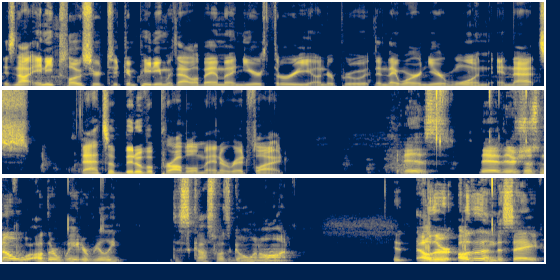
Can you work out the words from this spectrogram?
is not any closer to competing with Alabama in year three under Pruitt than they were in year one, and that's that's a bit of a problem and a red flag. It is. There, there's just no other way to really discuss what's going on. It, other other than to say, I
